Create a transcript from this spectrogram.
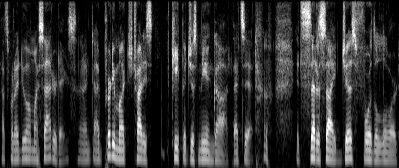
that's what I do on my Saturdays. And I, I, pretty much try to keep it just me and God. That's it. it's set aside just for the Lord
